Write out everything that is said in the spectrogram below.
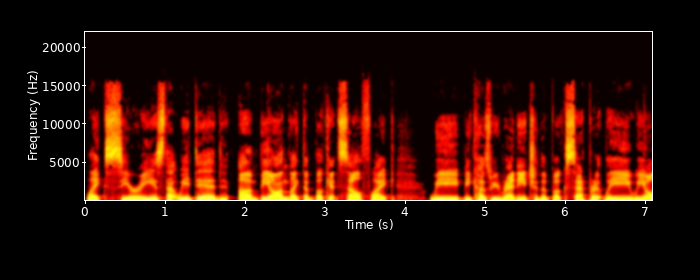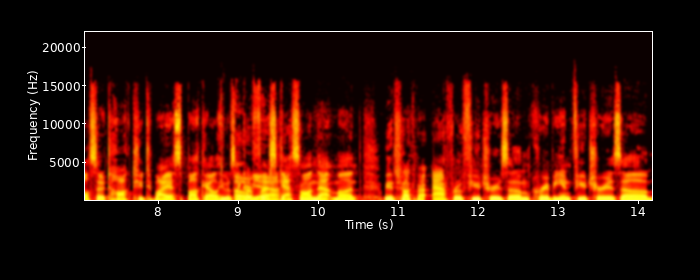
like series that we did. Um beyond like the book itself like we because we read each of the books separately we also talked to tobias buckell he was like oh, our yeah. first guest on that month. We had to talk about afrofuturism caribbean futurism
